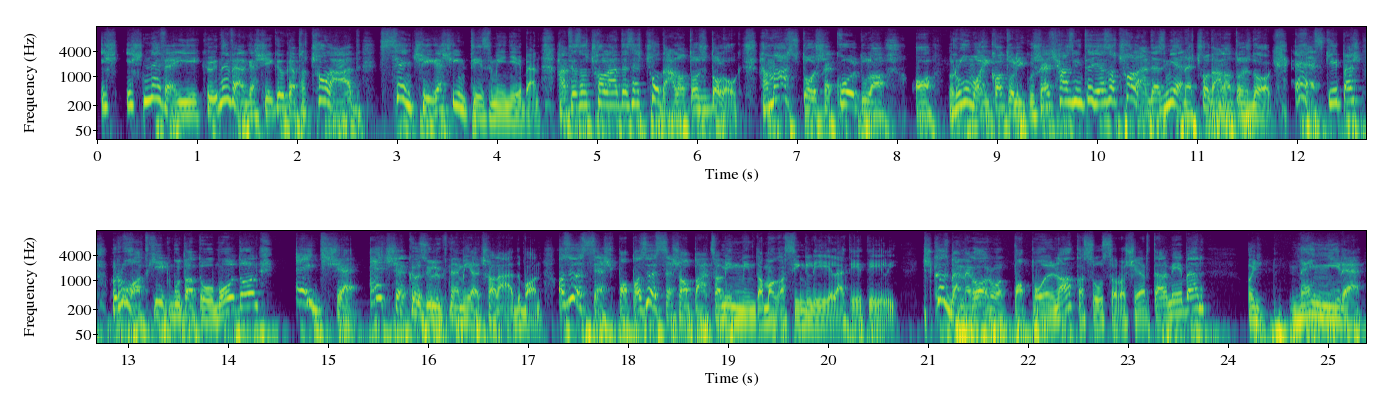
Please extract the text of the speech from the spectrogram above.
és, és neveljék ők, nevelgessék őket a család szentséges intézményében. Hát ez a család, ez egy csodálatos dolog. Hát mástól se koldul a, a római katolikus egyház, mint hogy ez a család, ez milyen egy csodálatos dolog. Ehhez képest rohadt képmutató módon egy se, egy se közülük nem él családban. Az összes pap, az összes apáca mind-mind a maga szingli életét éli. És közben meg arról papolnak, a szószoros értelmében, hogy mennyire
